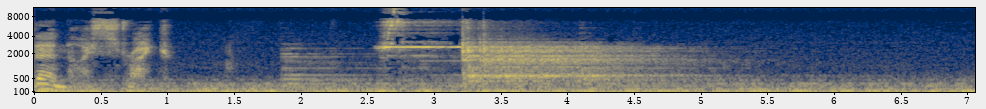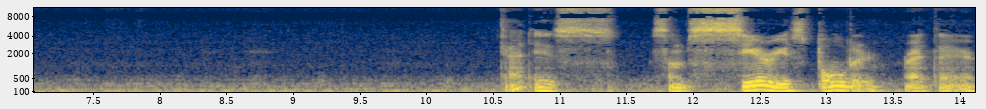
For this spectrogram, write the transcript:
Then I strike. That is some serious boulder right there.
